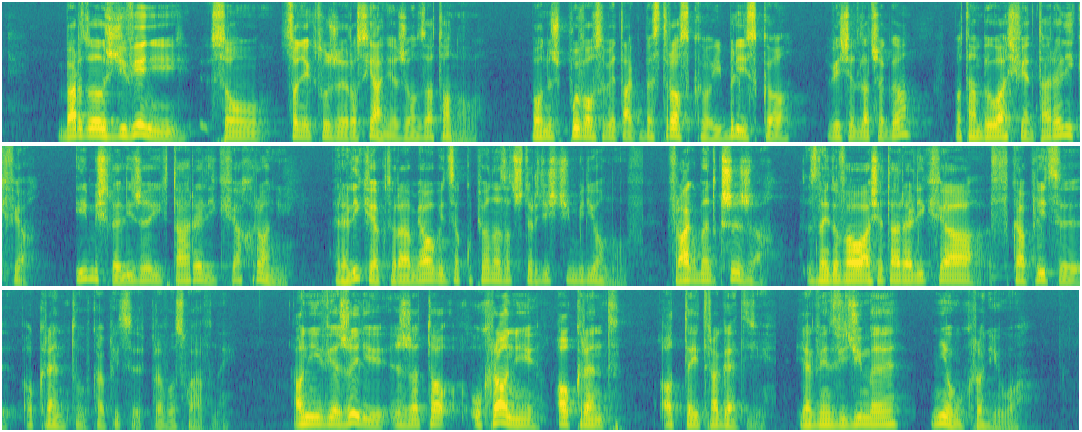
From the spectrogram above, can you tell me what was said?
Bardzo zdziwieni są co niektórzy Rosjanie, że on zatonął. Bo on już pływał sobie tak beztrosko i blisko. Wiecie dlaczego? Bo tam była święta relikwia. I myśleli, że ich ta relikwia chroni. Relikwia, która miała być zakupiona za 40 milionów. Fragment krzyża, znajdowała się ta relikwia w kaplicy okrętu, w kaplicy prawosławnej. Oni wierzyli, że to uchroni okręt od tej tragedii. Jak więc widzimy, nie uchroniło.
